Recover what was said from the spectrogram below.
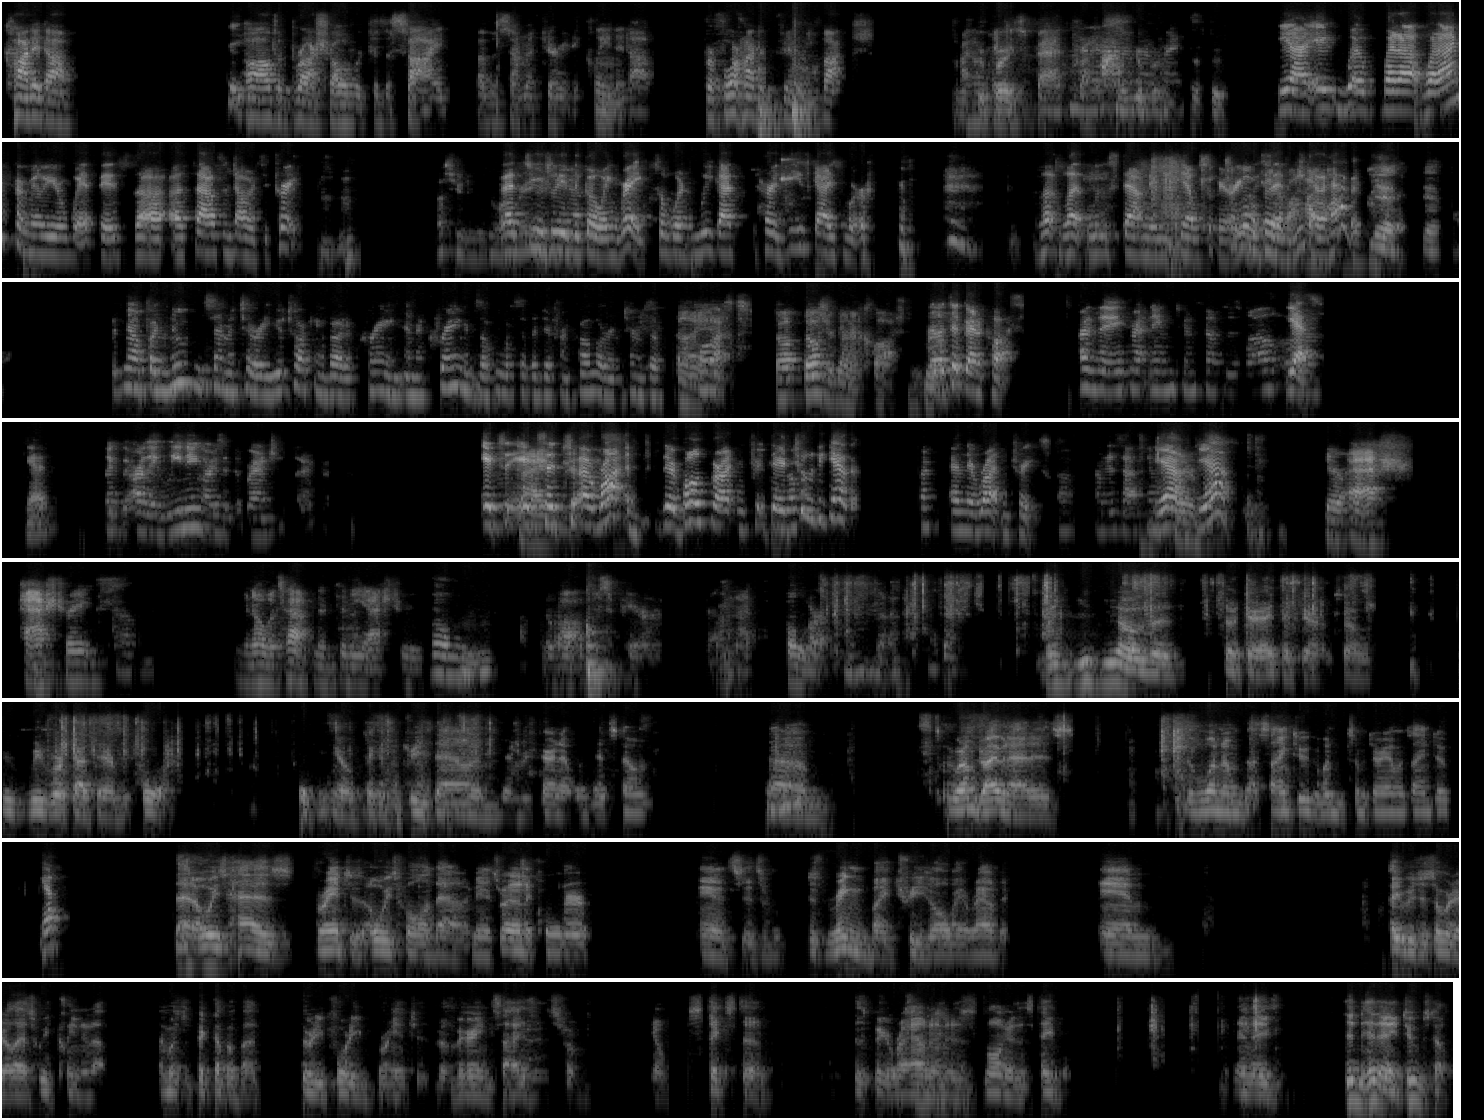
cut it up, haul the brush over to the side of the cemetery to clean hmm. it up for four hundred and fifty bucks. I don't think price. it's a bad Yeah, price. that's- That's good price. Yeah, it, what, what, I- what I'm familiar with is, uh, a thousand dollars a tree. Mm-hmm. That's usually. the going That's rate. usually the going rate. So when we got, heard these guys were let, let loose down in Gales Ferry, little we bit said, we gotta have it. Yeah, yeah. But now for Newton Cemetery, you're talking about a crane and a crane is a horse of a different color in terms of the Oh, yeah. cost. Those are gonna cost. Yeah. Those are gonna cost. Are they threatening tombstones as well? or, Yes. Yeah, Like, are they leaning or is it the branches that are? It's, it's a t- a rotten, they're both rotten, tre- they're two together. And they're rotten trees. I'm just asking. Yeah, Sure. yeah. They're ash, ash trees. You know what's happening to the ash trees? Mhm. They're all disappearing from that folder. Well, you, you know the cemetery I take care of, so we, we've worked out there before. You know, taking some trees down and, and repairing that one headstone. Mhm. Um, where I'm driving at is the one I'm assigned to, the one cemetery I'm assigned to. Yep. That always has branches always falling down. I mean, it's right on the corner. And it's, it's just ringed by trees all the way around it. And I was just over there last week cleaning up. I must have picked up about 30, 40 branches of varying sizes from, you know, sticks to this big around and as long as this table. And they didn't hit any tombstones,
